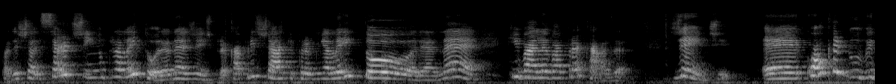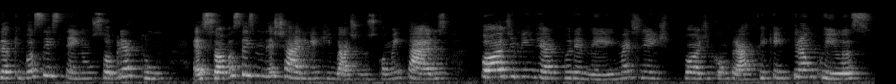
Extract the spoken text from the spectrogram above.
pra deixar ele certinho pra leitora, né, gente? Pra caprichar aqui pra minha leitora, né? Que vai levar pra casa. Gente, é, qualquer dúvida que vocês tenham sobre atum, é só vocês me deixarem aqui embaixo nos comentários Pode me enviar por e-mail, mas, gente, pode comprar. Fiquem tranquilas,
